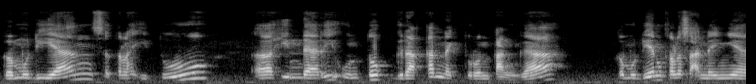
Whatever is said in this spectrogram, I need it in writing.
Kemudian setelah itu uh, hindari untuk gerakan naik turun tangga. Kemudian kalau seandainya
